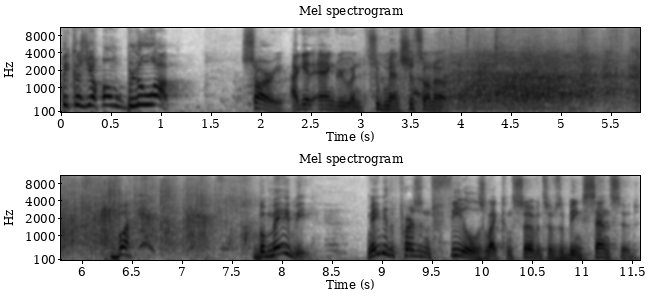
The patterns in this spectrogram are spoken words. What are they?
because your home blew up. Sorry, I get angry when Superman shits on Earth. but, but maybe, maybe the president feels like conservatives are being censored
